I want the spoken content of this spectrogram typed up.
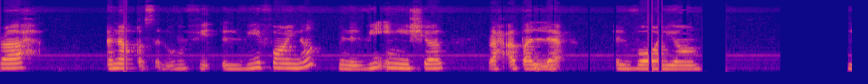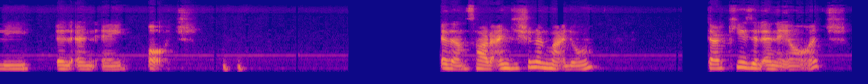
راح أنقص ال V final من ال V initial راح أطلع ال volume لل NaOH إذا صار عندي شنو المعلوم؟ تركيز ال NaOH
